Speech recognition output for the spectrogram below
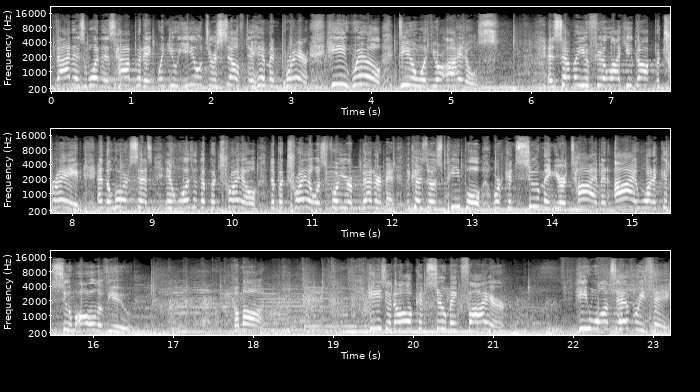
That is what is happening when you yield yourself to Him in prayer. He will deal with your idols. And some of you feel like you got betrayed. And the Lord says it wasn't a betrayal. The betrayal was for your betterment because those people were consuming your time, and I want to consume all of you. Come on. He's an all consuming fire. He wants everything.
